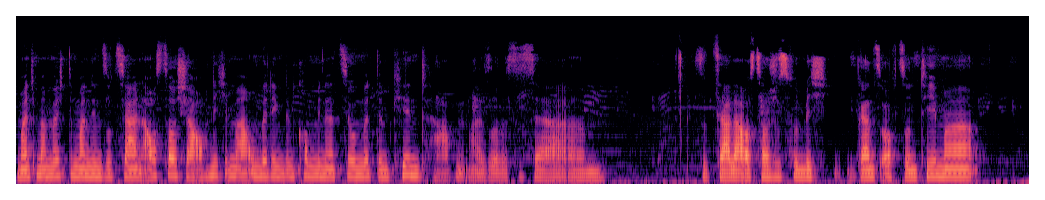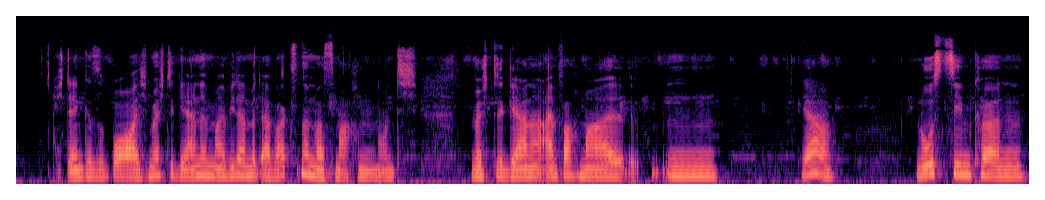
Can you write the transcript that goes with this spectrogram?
manchmal möchte man den sozialen Austausch ja auch nicht immer unbedingt in Kombination mit dem Kind haben. Also das ist ja, ähm, sozialer Austausch ist für mich ganz oft so ein Thema. Ich denke so, boah, ich möchte gerne mal wieder mit Erwachsenen was machen und ich möchte gerne einfach mal, äh, ja, losziehen können,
